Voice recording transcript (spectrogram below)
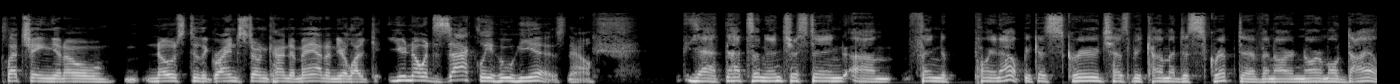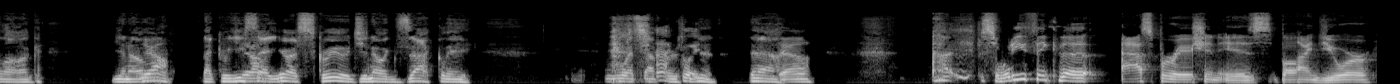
clutching, you know, nose to the grindstone kind of man. And you're like, you know exactly who he is now. Yeah, that's an interesting um, thing to point out because Scrooge has become a descriptive in our normal dialogue. You know, Yeah. like when you Yeah. say you're a Scrooge, you know exactly what that person is. Yeah. Yeah. so what do you think the aspiration is behind your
